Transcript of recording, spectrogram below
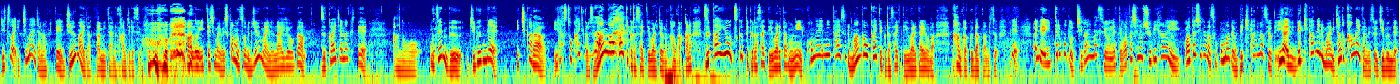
実は1枚じゃなくて10枚だったみたいな感じですよ。もう、あの、言ってしまいます。しかもその10枚の内容が図解じゃなくて、あの、もう全部自分で一からイラストを描いてください。漫画を描いてくださいって言われたような感覚かな。図解を作ってくださいって言われたのに、これに対する漫画を描いてくださいって言われたような感覚だったんですよ。で、あれ言ってること違いますよねって、私の守備範囲、私ではそこまではできかねますよって。いや、できかねる前にちゃんと考えたんですよ、自分で。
